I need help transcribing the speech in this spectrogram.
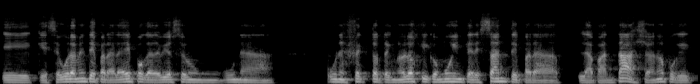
eh, que seguramente para la época debió ser un, una, un efecto tecnológico muy interesante para la pantalla, ¿no? Porque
